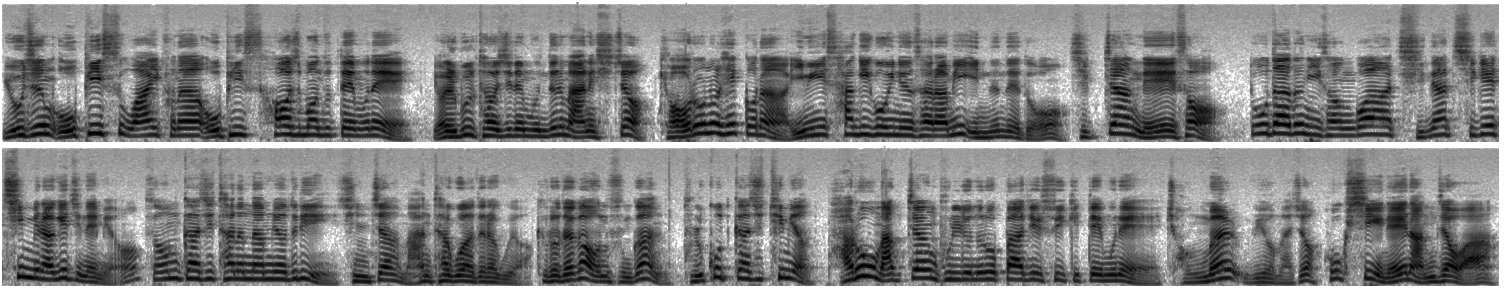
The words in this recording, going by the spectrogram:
요즘 오피스 와이프나 오피스 허즈번드 때문에 열불 터지는 분들 많으시죠? 결혼을 했거나 이미 사귀고 있는 사람이 있는데도 직장 내에서 또 다른 이성과 지나치게 친밀하게 지내며 썸까지 타는 남녀들이 진짜 많다고 하더라고요. 그러다가 어느 순간 불꽃까지 튀면 바로 막장 불륜으로 빠질 수 있기 때문에 정말 위험하죠. 혹시 내 남자와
